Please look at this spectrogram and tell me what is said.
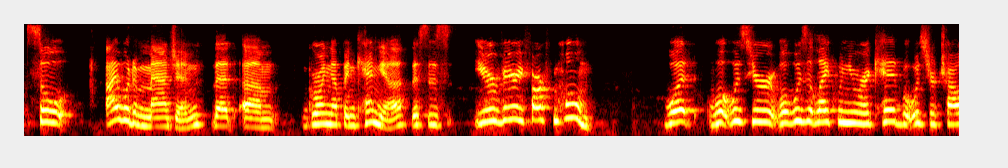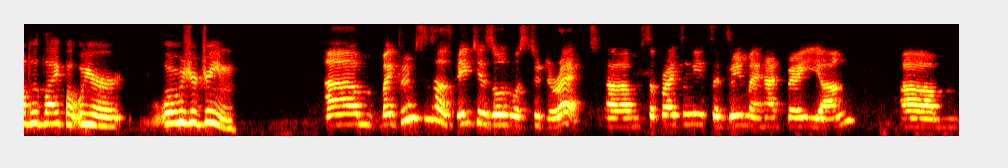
so I would imagine that um, growing up in Kenya, this is you're very far from home. What what was your what was it like when you were a kid? What was your childhood like? What were your what was your dream? Um, my dream since I was eight years old was to direct. Um, surprisingly, it's a dream I had very young. Um,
